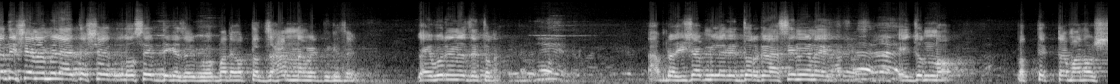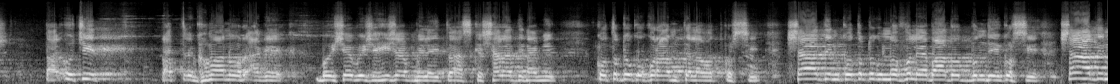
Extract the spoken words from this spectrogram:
যদি সে না মিলায়, তো সে লসের দিকে যাইব মানে অর্থাৎ জাহান নামের দিকে যাইব। যাইব না যেত না। আপনার হিসাব মিলানির দরকার আছে না নাই? এই জন্য প্রত্যেকটা মানুষ তার উচিত রাত্রে ঘুমানোর আগে বৈশে বৈশে হিসাব মিলাইতো আজকে সারাদিন আমি কতটুকু কোরআন তেলাওয়াত করছি, সারাদিন কতটুকু নফলে আবাদত বন্দি করছি, সারাদিন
